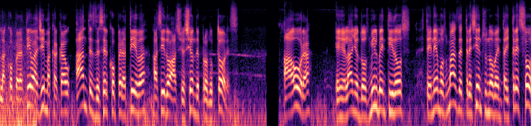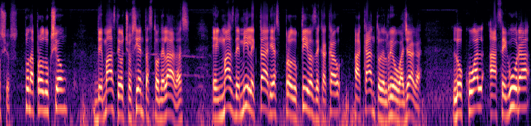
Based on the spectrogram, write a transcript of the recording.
La cooperativa Jima Cacao, antes de ser cooperativa, ha sido asociación de productores. Ahora, en el año 2022, tenemos más de 393 socios, una producción de más de 800 toneladas en más de mil hectáreas productivas de cacao a canto del río Guayaga, lo cual asegura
